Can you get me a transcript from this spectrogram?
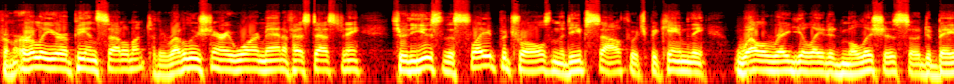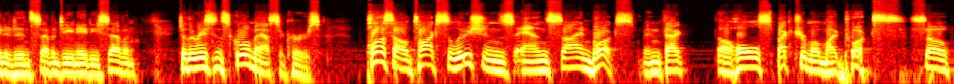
From early European settlement to the Revolutionary War and Manifest Destiny, through the use of the slave patrols in the Deep South, which became the well regulated militias so debated in 1787, to the recent school massacres. Plus, I'll talk solutions and sign books. In fact, a whole spectrum of my books. So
